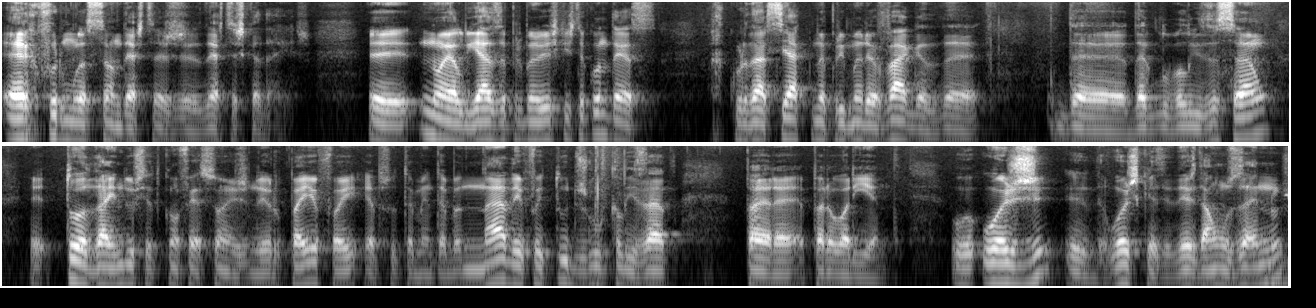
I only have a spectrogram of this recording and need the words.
a reformulação destas, destas cadeias. Eh, não é, aliás, a primeira vez que isto acontece. Recordar-se-á que na primeira vaga da, da, da globalização, toda a indústria de confecções na europeia foi absolutamente abandonada e foi tudo deslocalizado para, para o Oriente. Hoje, eh, hoje, quer dizer, desde há uns anos,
